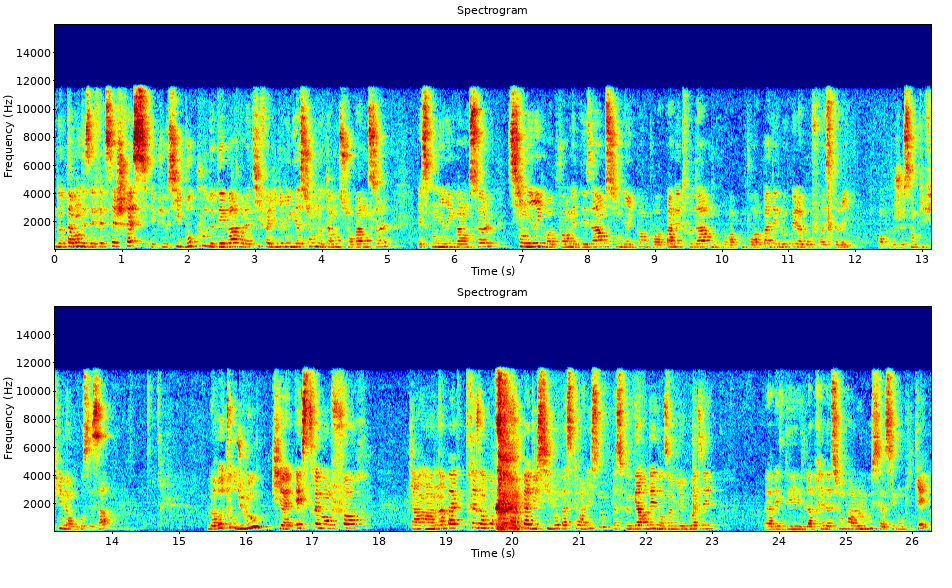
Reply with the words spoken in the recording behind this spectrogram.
notamment des effets de sécheresse, et puis aussi beaucoup de débats relatifs à l'irrigation, notamment sur Valençol, est-ce qu'on irrigue Valençol Si on irrigue, on va pouvoir mettre des arbres. Si on n'irrigue pas, on ne pourra pas mettre d'arbres, on ne pourra pas développer l'agroforesterie. Je simplifie, mais en gros, c'est ça. Le retour du loup, qui est extrêmement fort, qui a un impact très important dans le cas du sylvopastoralisme, parce que garder dans un milieu boisé avec de la prédation par le loup, c'est assez compliqué,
